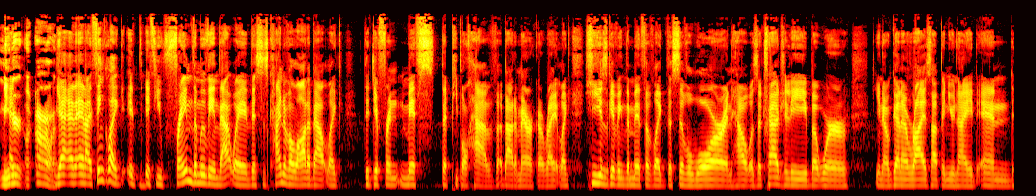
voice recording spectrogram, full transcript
meter? Or- uh. yeah and, and i think like if, if you frame the movie in that way this is kind of a lot about like the different myths that people have about america right? Like he is giving the myth of like the civil war and how it was a tragedy but we're you know gonna rise up and unite. And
